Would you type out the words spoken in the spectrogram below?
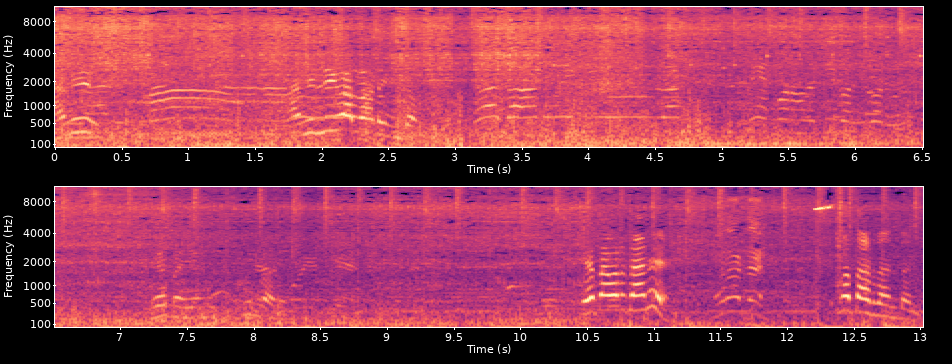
हामी हामी हिँड्छौँ। यो कुन गाडी यताबाट जाने कताबाट जान्छ नि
